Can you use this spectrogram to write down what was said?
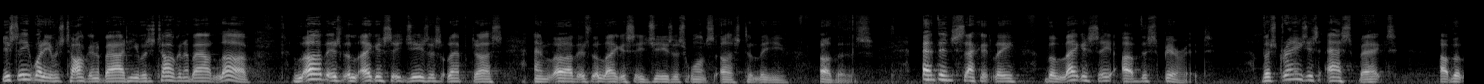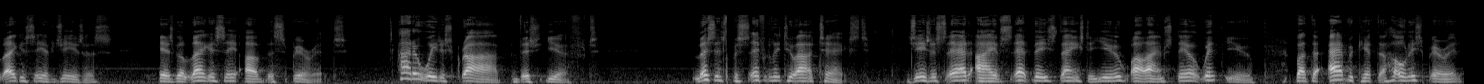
You see what he was talking about? He was talking about love. Love is the legacy Jesus left us, and love is the legacy Jesus wants us to leave others. And then, secondly, the legacy of the Spirit. The strangest aspect of the legacy of Jesus is the legacy of the Spirit. How do we describe this gift? Listen specifically to our text. Jesus said, I have said these things to you while I am still with you. But the advocate, the Holy Spirit,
